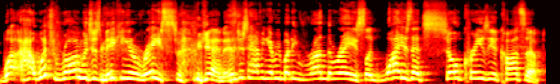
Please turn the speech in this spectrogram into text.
What, how, what's wrong with just making it a race again and just having everybody run the race? Like, why is that so crazy a concept?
